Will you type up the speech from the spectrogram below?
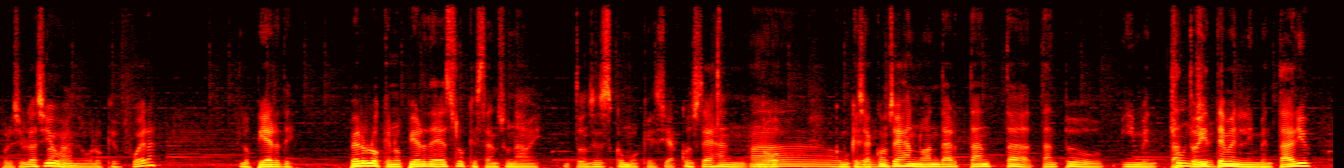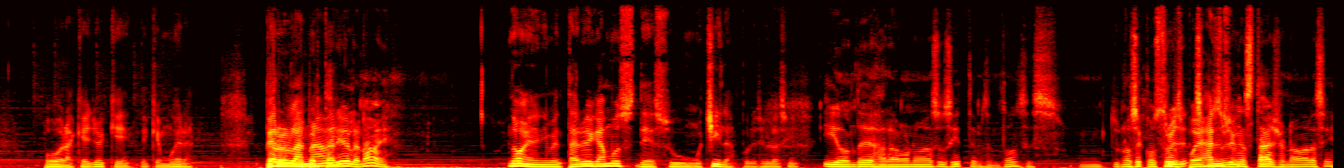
por decirlo así, o, o lo que fuera, lo pierde. Pero lo que no pierde es lo que está en su nave. Entonces como que se aconsejan no ah, como que se aconsejan no andar tanta tanto tanto ítem en el inventario por aquello de que de que muera. Pero, el inventario de la nave. No, en el inventario digamos de su mochila, por decirlo así. ¿Y dónde dejará uno de sus ítems entonces? Mm, ¿Tú no se construye, puede dejar en un stash no ahora sí?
